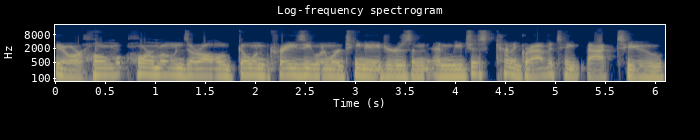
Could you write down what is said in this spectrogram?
you know, our home, hormones are all going crazy when we're teenagers, and and we just kind of gravitate back to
